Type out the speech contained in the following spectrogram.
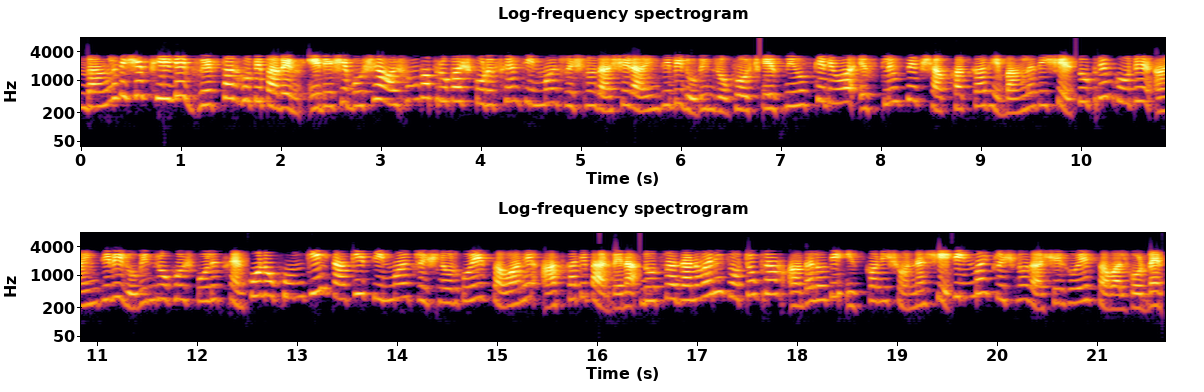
বাংলাদেশে ফিরলে গ্রেফতার হতে পারেন। এদেশে বসে আশঙ্কা প্রকাশ করেছেন চিন্ময় কৃষ্ণ দাসের আইনজীবী রবীন্দ্র ঘোষ। এস নিউজকে দেওয়া এক্সক্লুসিভ সাক্ষাৎকারে বাংলাদেশের সুপ্রিম কোর্টের আইনজীবী রবীন্দ্র ঘোষ বলেছেন, কোনো হুমকি তাকে চিন্ময় কৃষ্ণর হয়ে সওয়ালে আটকাতে পারবে না। দোসরা জানুয়ারি চট্টগ্রাম আদালতে ইস্কনের সন্ন্যাসী চিন্ময় কৃষ্ণ দাসের হয়ে সওয়াল করবেন।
